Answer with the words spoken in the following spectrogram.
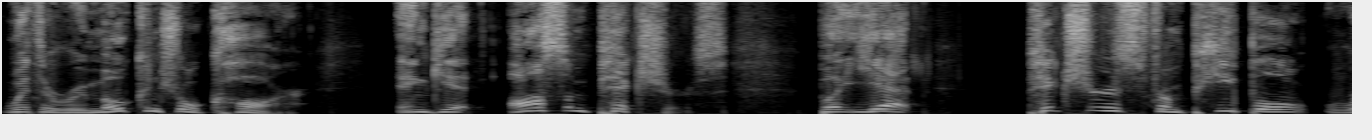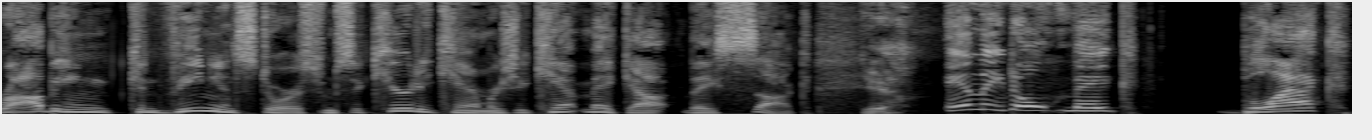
with a remote control car and get awesome pictures, but yet pictures from people robbing convenience stores from security cameras you can't make out. They suck. Yeah. And they don't make black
